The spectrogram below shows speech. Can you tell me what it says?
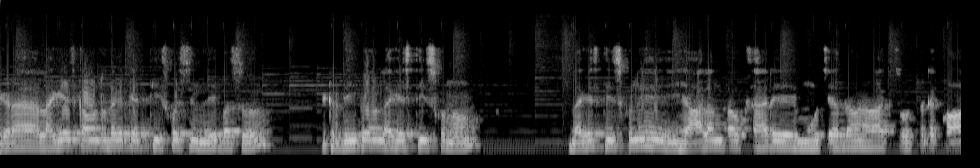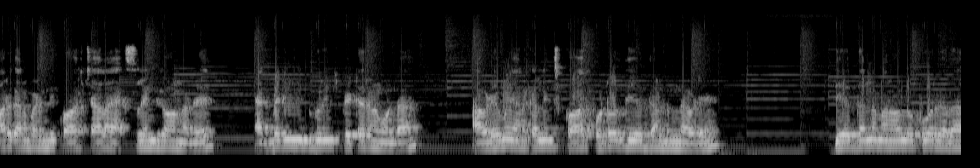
ఇక్కడ లగేజ్ కౌంటర్ దగ్గరికి అయితే తీసుకొచ్చింది బస్సు. ఇక్కడ దిగిపోయాం లగేజ్ తీసుకున్నాం. లగేజ్ తీసుకుని హాల్ అంతా ఒకసారి మూవ్ చేద్దామని అలా చూస్తుంటే కార్ కనపడింది. కార్ చాలా ఎక్సలెంట్గా ఉన్నది. అడ్వర్టైజ్మెంట్ గురించి పెట్టారనుకుంటా. ఆవిడేమో వెనకాల నుంచి కార్ ఫోటోలు తీయొద్దు అంటుంది ఆవిడ. తీయొద్దన్న మన వాళ్ళు ఒప్పుకోరు కదా.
